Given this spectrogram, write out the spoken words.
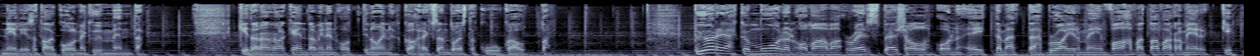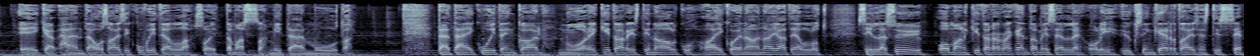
430. Kitaran rakentaminen otti noin 18 kuukautta. Pyöreähkön muodon omaava Red Special on eittämättä Brian Mayn vahva tavaramerkki, eikä häntä osaisi kuvitella soittamassa mitään muuta – Tätä ei kuitenkaan nuori kitaristin alku aikoinaan ajatellut, sillä syy oman kitaran rakentamiselle oli yksinkertaisesti se,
